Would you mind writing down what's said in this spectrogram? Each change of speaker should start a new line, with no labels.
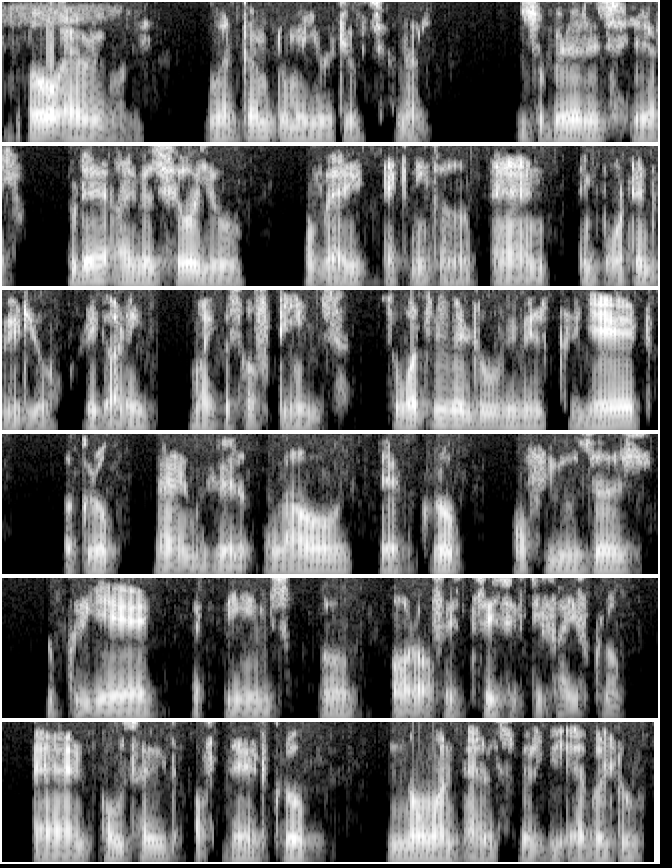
Hello everyone, welcome to my YouTube channel. Zubair is here. Today I will show you a very technical and important video regarding Microsoft Teams. So what we will do, we will create a group and we will allow that group of users to create a Teams group or Office 365 group. And outside of that group, no one else will be able to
